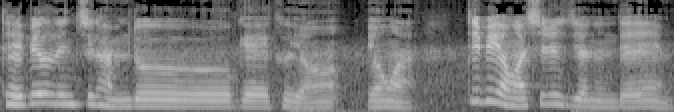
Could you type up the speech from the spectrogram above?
데이빌 린치 감독의 그 영, 영화 TV 영화 시리즈였는데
